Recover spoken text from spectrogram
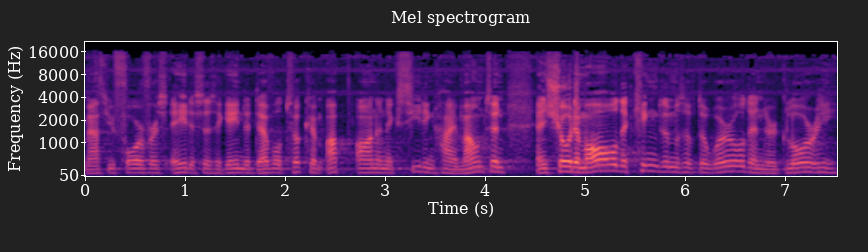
Matthew 4, verse 8, it says, Again, the devil took him up on an exceeding high mountain and showed him all the kingdoms of the world and their glory.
